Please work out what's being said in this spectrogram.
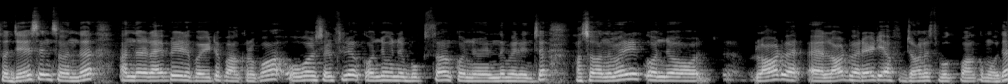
ஸோ ஜேசன்ஸ் வந்து அந்த லைப்ரரி போயிட்டு பார்க்குறப்போ ஒவ்வொரு ஷெல்ஃப்லேயும் கொஞ்சம் கொஞ்சம் புக்ஸ் தான் கொஞ்சம் இந்த மாதிரி இருந்துச்சு. ஸோ அந்த மாதிரி கொஞ்சம் lot lot variety of genres book பார்க்கும்போது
